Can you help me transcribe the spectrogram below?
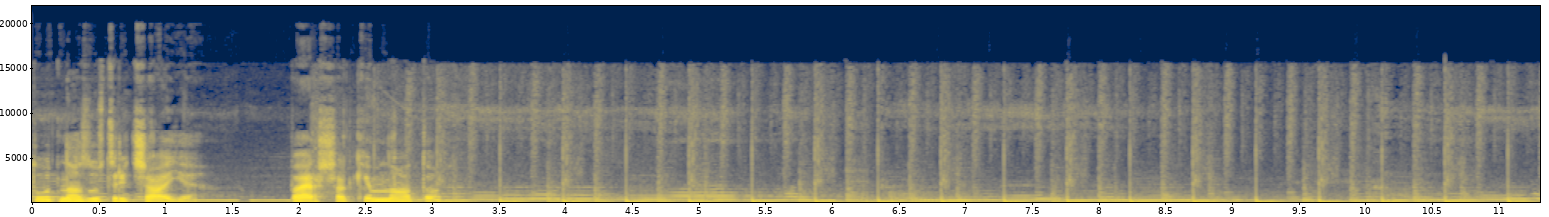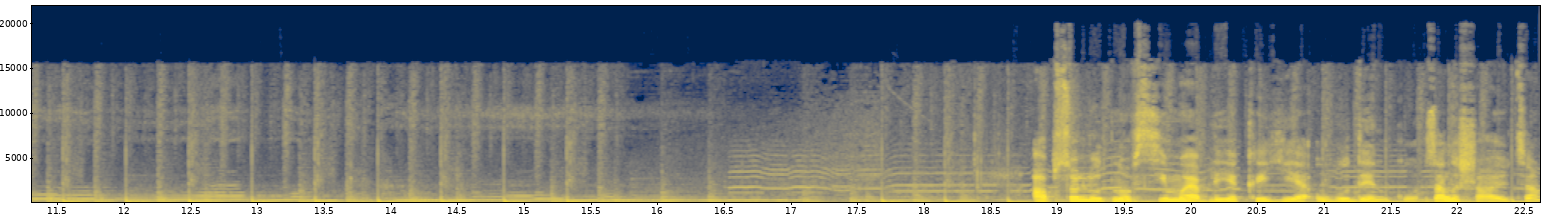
Тут нас зустрічає перша кімната. Абсолютно всі меблі, які є у будинку, залишаються.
